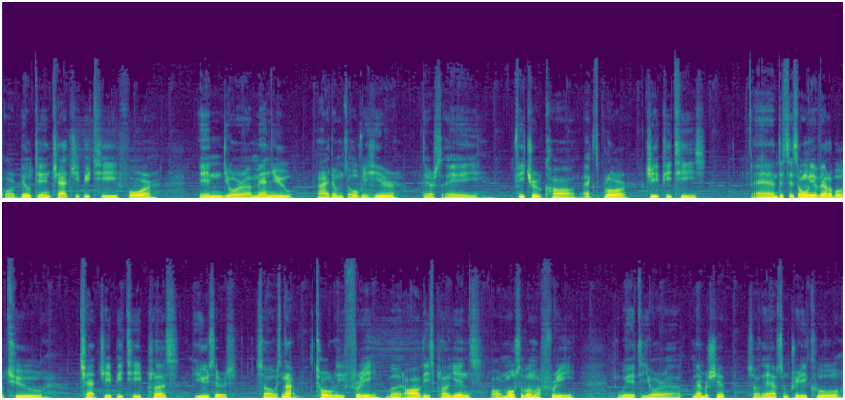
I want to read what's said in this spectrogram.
or built-in ChatGPT 4 in your uh, menu items over here. There's a feature called explore GPTs and this is only available to ChatGPT Plus users. So it's not totally free but all these plugins or most of them are free with your uh, membership. So they have some pretty cool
